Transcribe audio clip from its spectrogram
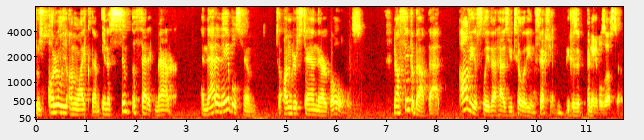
who's utterly unlike them in a sympathetic manner. And that enables him to understand their goals. Now, think about that. Obviously, that has utility in fiction because it enables us to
